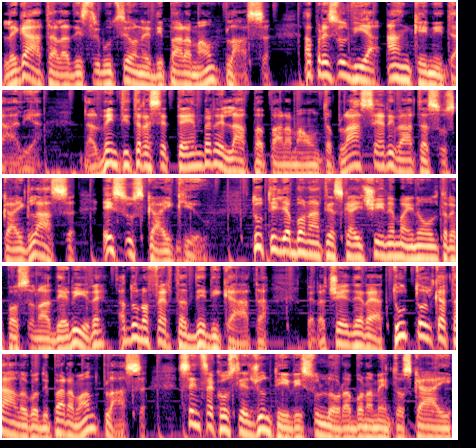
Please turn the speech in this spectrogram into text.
legata alla distribuzione di Paramount Plus, ha preso il via anche in Italia. Dal 23 settembre l'app Paramount Plus è arrivata su Sky Glass e su Sky Q. Tutti gli abbonati a Sky Cinema inoltre possono aderire ad un'offerta dedicata per accedere a tutto il catalogo di Paramount Plus senza costi aggiuntivi sul loro abbonamento Sky.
